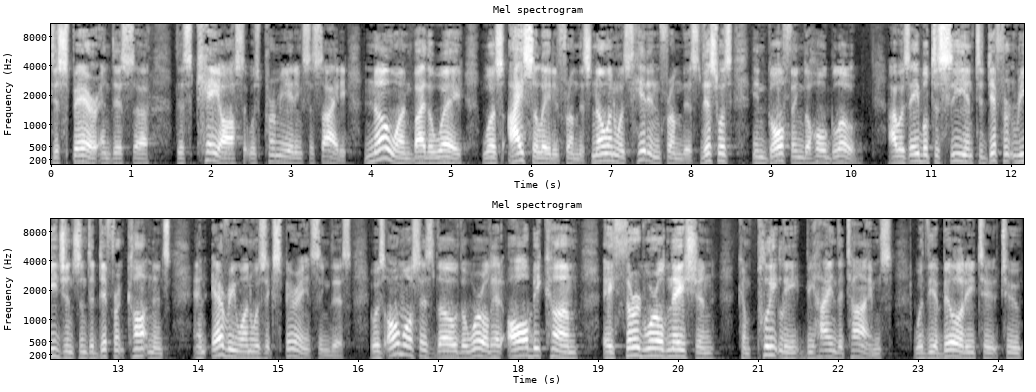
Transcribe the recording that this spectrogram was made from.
despair and this, uh, this chaos that was permeating society. No one, by the way, was isolated from this. No one was hidden from this. This was engulfing the whole globe. I was able to see into different regions, into different continents, and everyone was experiencing this. It was almost as though the world had all become a third world nation completely behind the times with the ability to, to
